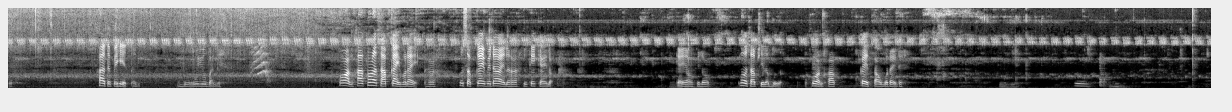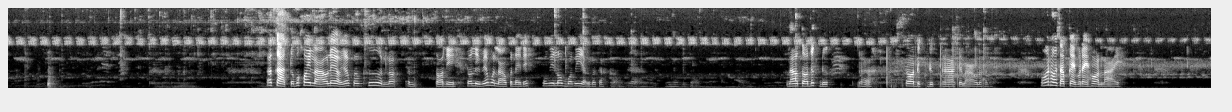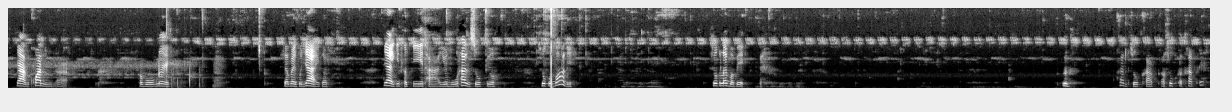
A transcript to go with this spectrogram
ข้าจะไปเห็ดอันหมูอยู่บัดเลยก่อนค่ะโทรศัพท์ไก่บ่ได้ฮะโทรศัพท์ใกล้ไม่ได้แล้วฮะอยู่ใกล้ๆแล้วไก่เอาพี่น้องโทรศัพท์สีระเบิดก่อนคัก ไก่เตาบ่ได้เด้อืมอากาศก็ไม่ค่อยหนาวแล้วยังกลางคืนเนาะตอนนี้ ตอนนี้ยังว่าหนาวปานไหนเด้ว่ามีลมว่ามีอย่างก็จ้ะหนาวตอนดึกๆนะคะตอนดึกๆนะคะจะหนาวนะคะโอ้โทรศัพท์ไก่บ่ได้ห่อนหลาย อย่างควันอะกระโบงเลย จะไปคุณยายก่อนยายกินข้าวจีถาอยู่หมูท่านสุกอยู่ สุกละบ่ดิสุกเลยบ่เบะท่านสุกคักเอาสุกคักๆเนี่ย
